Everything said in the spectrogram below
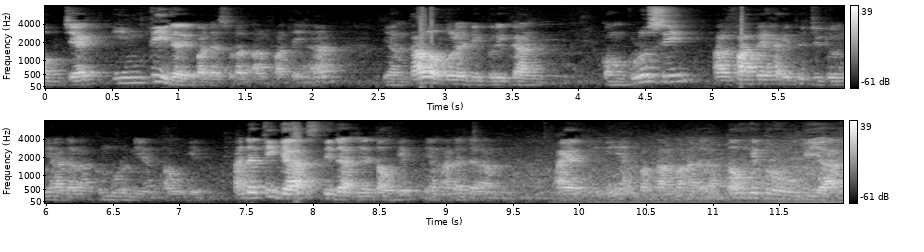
objek inti daripada surat Al-Fatihah yang kalau boleh diberikan konklusi Al-Fatihah itu judulnya adalah kemurnian tauhid. Ada tiga setidaknya tauhid yang ada dalam ayat ini. Yang pertama adalah tauhid rububiyah,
